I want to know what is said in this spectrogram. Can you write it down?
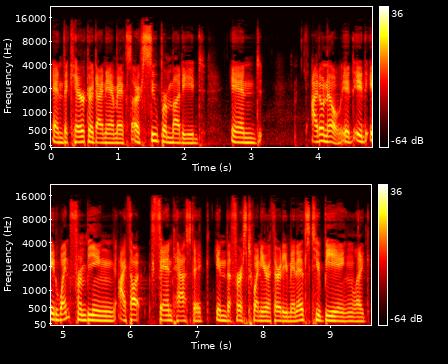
and the character dynamics are super muddied. And I don't know. It, it it went from being I thought fantastic in the first twenty or thirty minutes to being like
